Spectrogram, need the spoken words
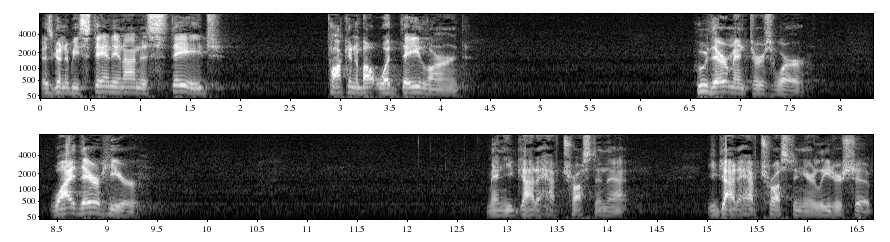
is going to be standing on this stage talking about what they learned, who their mentors were, why they're here man, you got to have trust in that. You got to have trust in your leadership.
